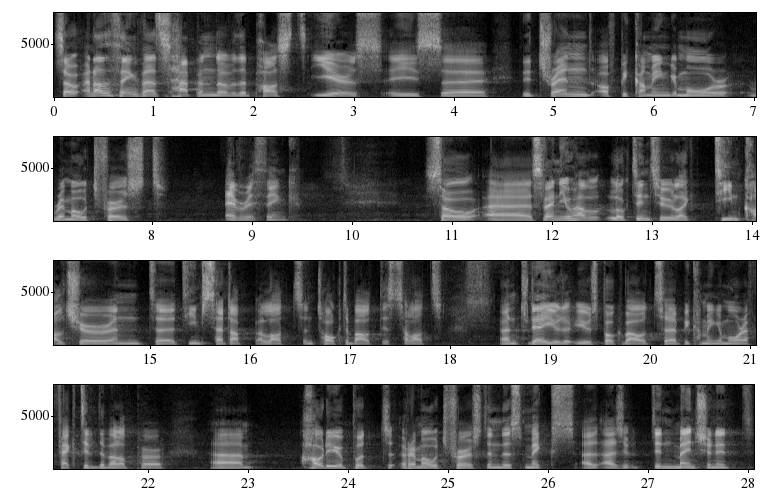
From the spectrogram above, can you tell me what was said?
so another thing that's happened over the past years is uh, the trend of becoming more remote first everything. So uh, Sven, you have looked into like team culture and uh, team setup a lot and talked about this a lot. And today you, you spoke about uh, becoming a more effective developer. Um, how do you put remote first in this mix, as, as you didn't mention it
